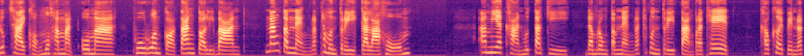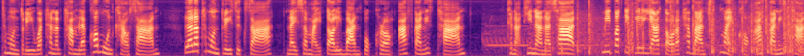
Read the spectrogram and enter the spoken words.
ลูกชายของโมฮัมหมัดโอมา ผู้ร่วมก่อตั้งตอลิบาน นั่งตำแหน่งรัฐมนตรีกาลาโหม อาเมียขานมุตตะกีดำรงตำแหน่งรัฐมนตรีต่างประเทศ เขาเคยเป็นรัฐมนตรีวัฒนธรรมและข้อมูลข่าวสาร และรัฐมนตรีศึกษาในสมัยตอลิบานปกครองอัฟกานิสถาน ขณะที่นานาชาติมีปฏิกิริยาต่อรัฐบาลชุดใหม่ของอัฟกานิสถาน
